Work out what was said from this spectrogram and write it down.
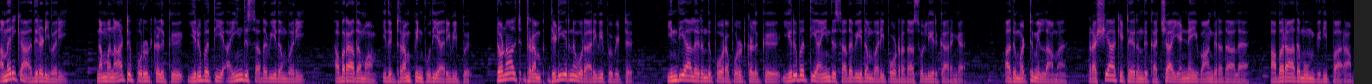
அமெரிக்கா அதிரடி வரி. நம்ம நாட்டு பொருட்களுக்கு இருபத்தி ஐந்து சதவீதம் வரி. அபராதமாம் இது ட்ரம்பின் புதிய அறிவிப்பு. டொனால்ட் ட்ரம்ப் திடீர்னு ஒரு அறிவிப்பு விட்டு இந்தியாவிலிருந்து போற பொருட்களுக்கு இருபத்தி ஐந்து சதவீதம் வரி போடுறதா சொல்லியிருக்காருங்க. அது மட்டும் இல்லாம ரஷ்யா கிட்ட இருந்து கச்சா எண்ணெய் வாங்குறதால அபராதமும் விதிப்பாராம்.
